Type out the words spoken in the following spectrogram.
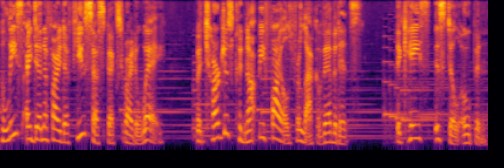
Police identified a few suspects right away, but charges could not be filed for lack of evidence. The case is still open.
